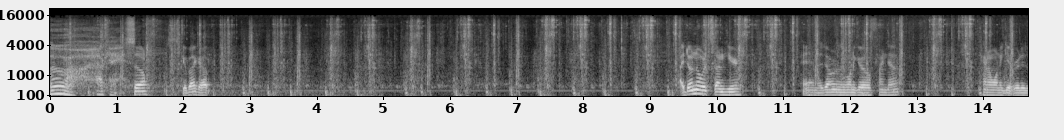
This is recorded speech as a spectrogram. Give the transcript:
Oh, okay, so let's go back up. I don't know what's done here, and I don't really want to go find out. Kind of want to get rid of.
